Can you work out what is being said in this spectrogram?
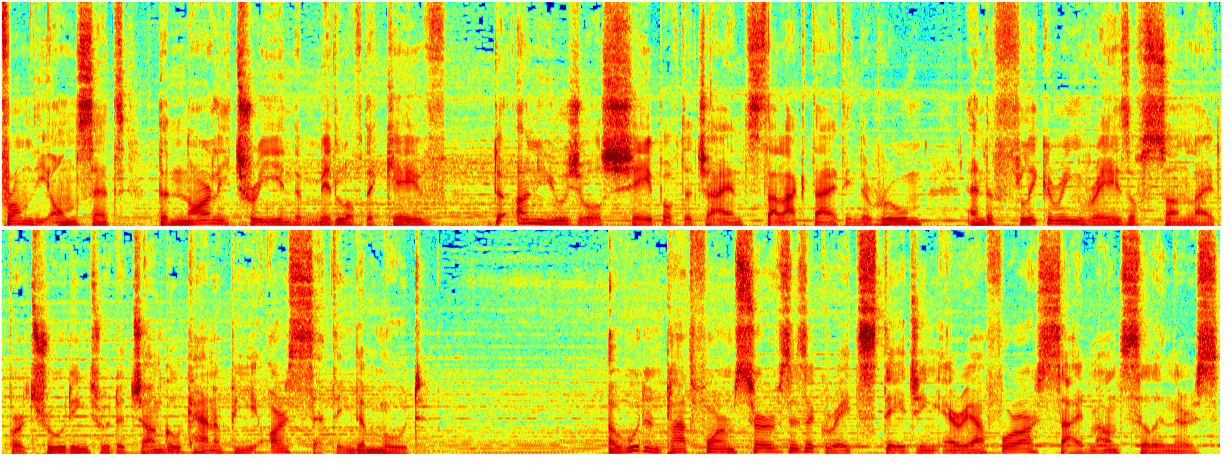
From the onset, the gnarly tree in the middle of the cave, the unusual shape of the giant stalactite in the room, and the flickering rays of sunlight protruding through the jungle canopy are setting the mood. A wooden platform serves as a great staging area for our side mount cylinders.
